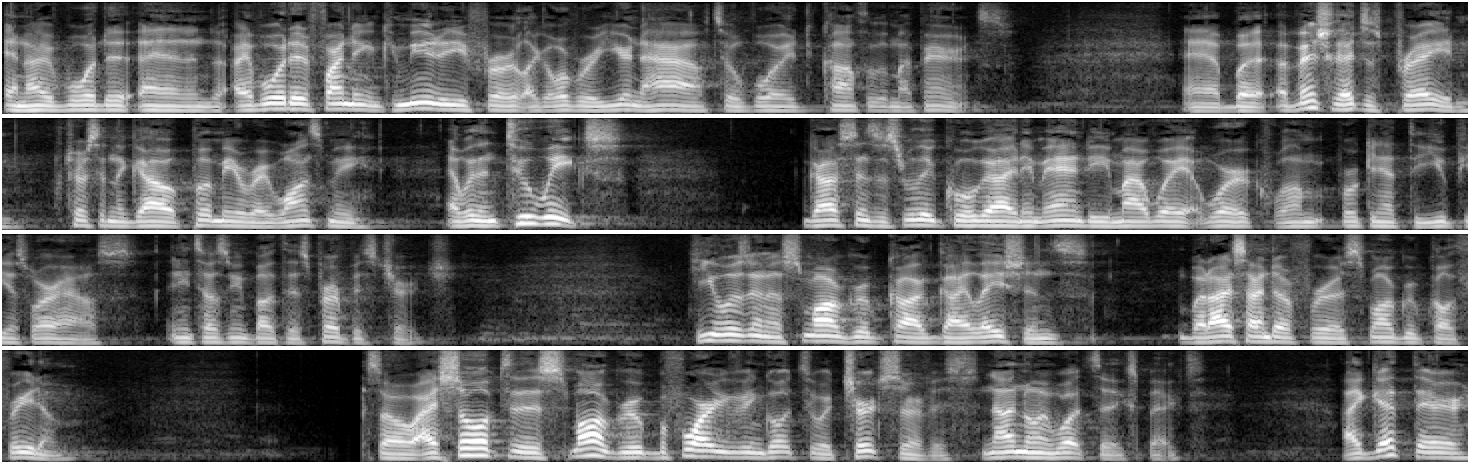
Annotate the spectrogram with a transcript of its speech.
and I avoided and I avoided finding a community for like over a year and a half to avoid conflict with my parents. And, but eventually, I just prayed, trusting that God would put me where He wants me. And within two weeks, God sends this really cool guy named Andy my way at work while I'm working at the UPS warehouse, and he tells me about this Purpose Church. He was in a small group called Galatians, but I signed up for a small group called Freedom. So I show up to this small group before I even go to a church service, not knowing what to expect. I get there,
